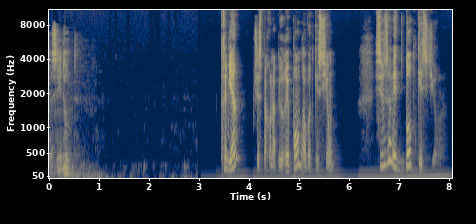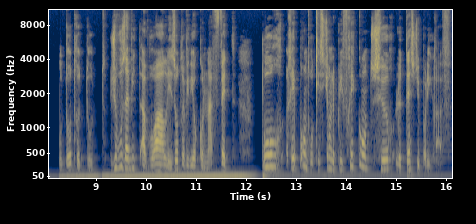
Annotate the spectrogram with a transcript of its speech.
de ces doutes. Très bien, j'espère qu'on a pu répondre à votre question. Si vous avez d'autres questions ou d'autres doutes, je vous invite à voir les autres vidéos qu'on a faites pour répondre aux questions les plus fréquentes sur le test du polygraphe.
